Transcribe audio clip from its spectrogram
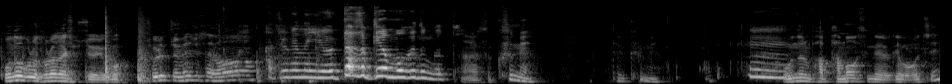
본업으로 돌아가십시오. 요거 조립 좀 해주세요. 나중에는 열다섯 개 먹는 것 같아. 알았어. 크면. 되게 크면. 음. 오늘은 밥 다 먹었으니까 10개 먹었지?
